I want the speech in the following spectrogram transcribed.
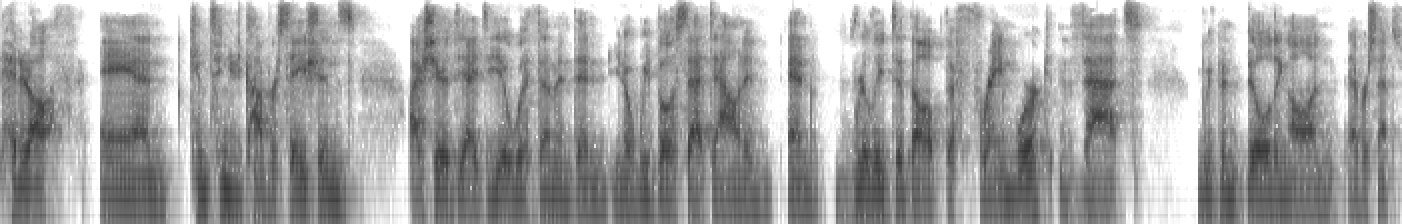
hit it off and continued conversations. I shared the idea with them, and then you know we both sat down and and really developed the framework that we've been building on ever since.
